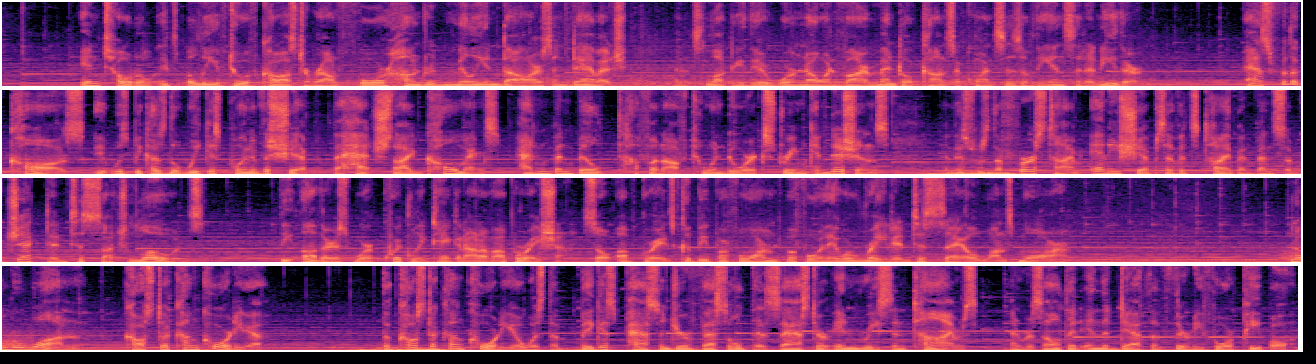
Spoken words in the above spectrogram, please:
In total, it's believed to have cost around $400 million in damage, and it's lucky there were no environmental consequences of the incident either. As for the cause, it was because the weakest point of the ship, the hatch side coamings, hadn't been built tough enough to endure extreme conditions, and this was the first time any ships of its type had been subjected to such loads. The others were quickly taken out of operation, so upgrades could be performed before they were rated to sail once more. Number 1. Costa Concordia the Costa Concordia was the biggest passenger vessel disaster in recent times and resulted in the death of 34 people.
